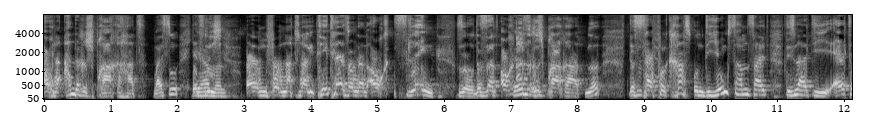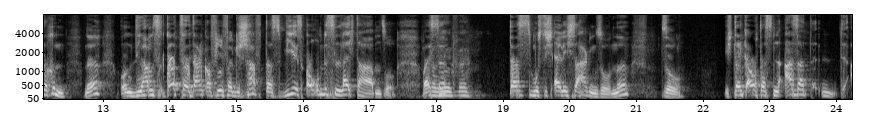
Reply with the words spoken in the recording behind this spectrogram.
auch eine andere Sprache hat, weißt du? Jetzt Ja, nicht ähm, von Nationalität her, sondern auch Slang. So, dass es halt auch eine andere Sprache hat, ne? Das ist halt voll krass. Und die Jungs haben es halt, die sind halt die Älteren, ne? Und die haben es Gott sei Dank auf jeden Fall geschafft, dass wir es auch ein bisschen leichter haben, so. Weißt Auf du? jeden Fall. Das muss ich ehrlich sagen, so, ne? So. Ich denke auch, dass ein Azad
